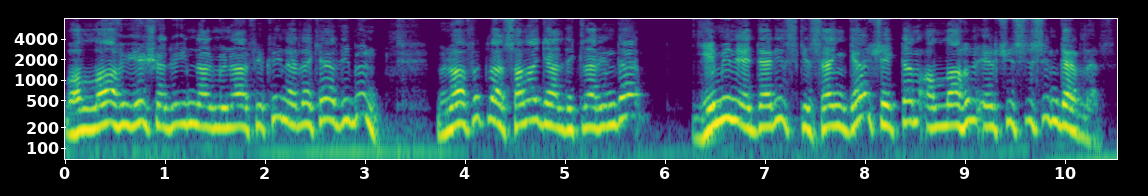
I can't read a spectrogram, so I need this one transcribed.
vallahu yeşhedü innel münafikîne lekâzibün. Münafıklar sana geldiklerinde yemin ederiz ki sen gerçekten Allah'ın elçisisin derler.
